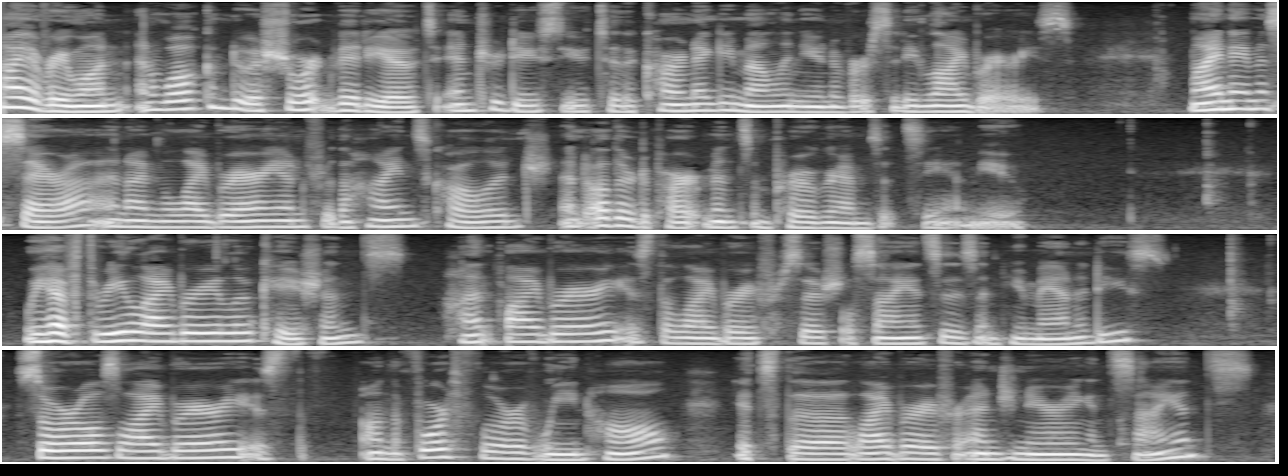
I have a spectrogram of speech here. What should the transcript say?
Hi everyone, and welcome to a short video to introduce you to the Carnegie Mellon University Libraries. My name is Sarah, and I'm the librarian for the Heinz College and other departments and programs at CMU. We have three library locations. Hunt Library is the Library for Social Sciences and Humanities. Sorrells Library is on the fourth floor of Wean Hall. It's the Library for Engineering and Science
